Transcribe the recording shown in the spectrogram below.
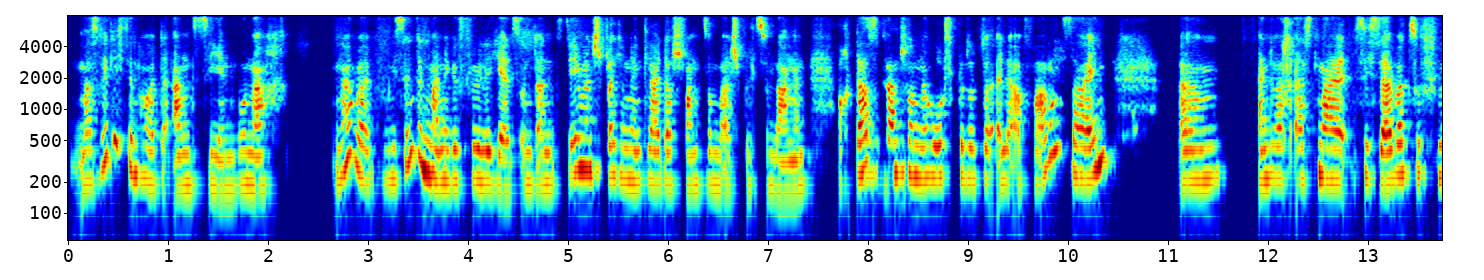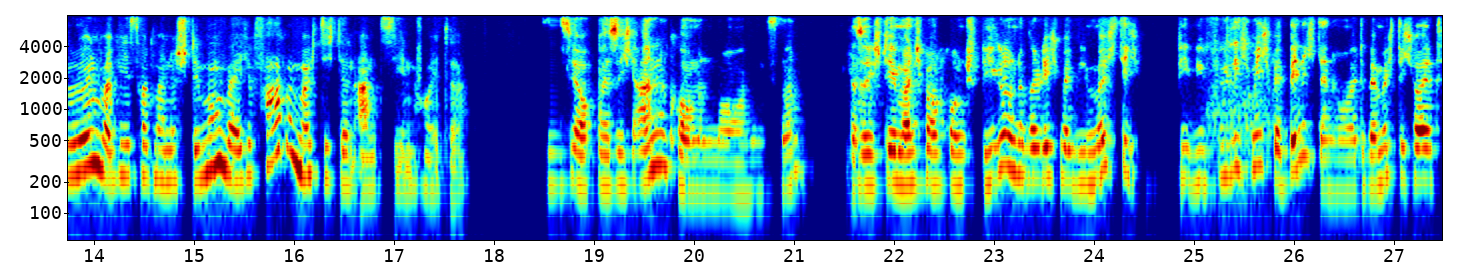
was will ich denn heute anziehen? Wonach, ne, weil, wie sind denn meine Gefühle jetzt? Und dann dementsprechend den Kleiderschrank zum Beispiel zu langen. Auch das mhm. kann schon eine hochspirituelle Erfahrung sein. Ähm, einfach erstmal sich selber zu fühlen, weil, wie ist heute meine Stimmung? Welche Farbe möchte ich denn anziehen heute? Das ist ja auch bei sich ankommen morgens. Ne? Also ich stehe manchmal vor dem Spiegel und überlege ich mir, wie möchte ich wie, wie fühle ich mich? Wer bin ich denn heute? Wer möchte ich heute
